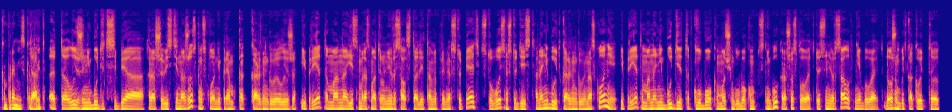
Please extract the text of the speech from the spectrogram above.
компромисс какой-то. Да, эта лыжа не будет себя хорошо вести на жестком склоне, прям как карлинговая лыжа. И при этом она, если мы рассматриваем универсал стали, там, например, 105, 108, 110, она не будет карлинговой на склоне, и при этом она не будет в глубоком, очень глубоком снегу хорошо всплывать. То есть универсалов не бывает. Должен быть какой-то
